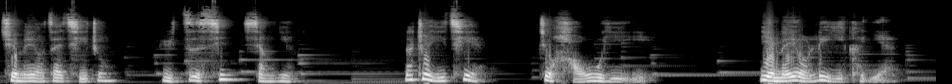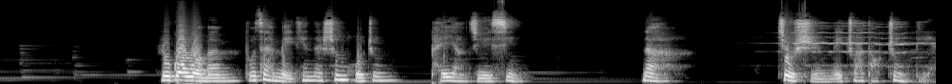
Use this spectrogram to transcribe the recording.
却没有在其中与自心相应，那这一切。就毫无意义，也没有利益可言。如果我们不在每天的生活中培养觉性，那就是没抓到重点。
